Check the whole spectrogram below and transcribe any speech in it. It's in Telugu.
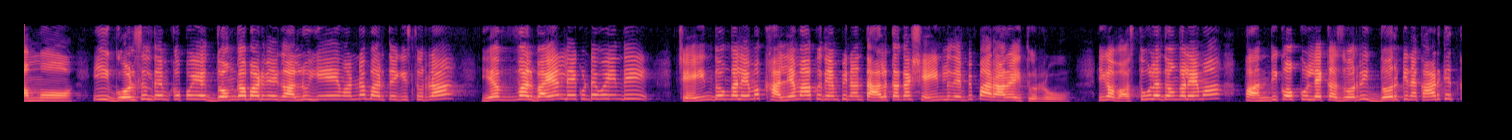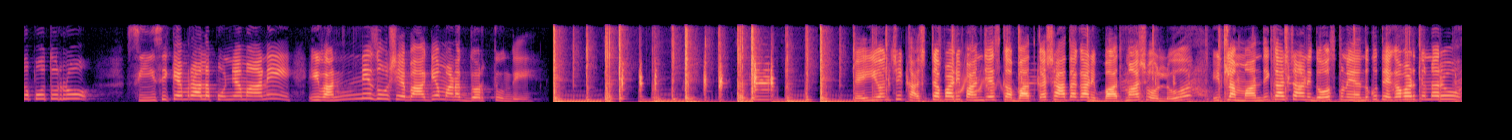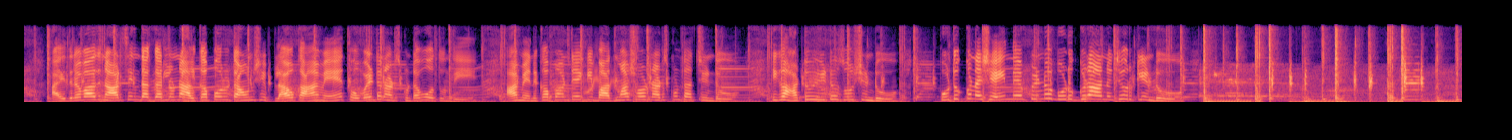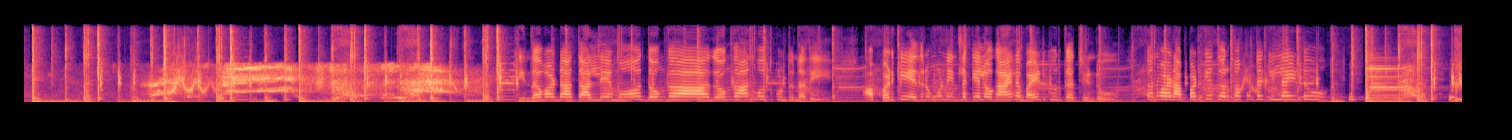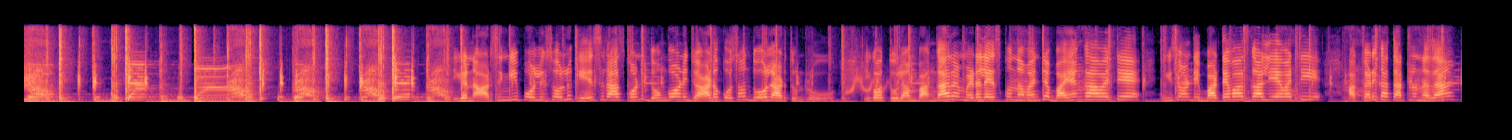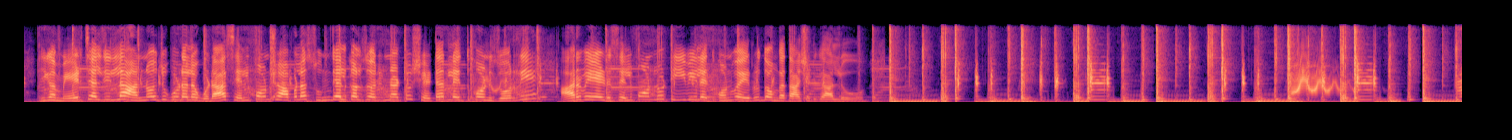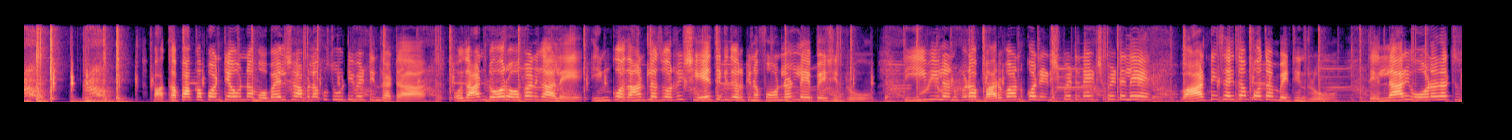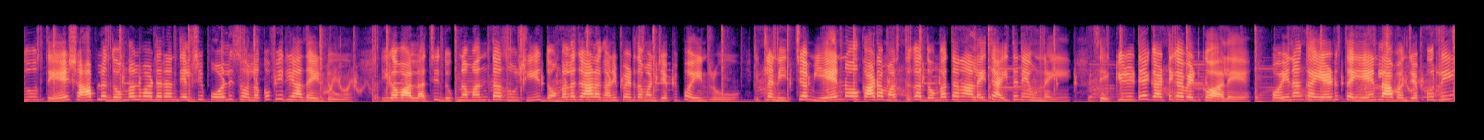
అమ్మో ఈ గొలుసులు తెంపుకపోయే దొంగ బడివేగాళ్ళు ఏమన్నా బరితెగిస్తుర్రా ఎవ్వరి భయం లేకుండా పోయింది? చైన్ దొంగలేమో కళ్యమాకు తెంపినంత అలకగా చైన్లు తెంపి పరారైతుర్రు. ఇక వస్తువుల దొంగలేమో పందికొక్కులు లెక్క జొర్రి దొరికిన కాడికెత్తుకపోతుర్రు సీసీ కెమెరాల పుణ్యమా అని ఇవన్నీ చూసే భాగ్యం మనకు దొరుకుతుంది. చెయ్యొంచి కష్టపడి పనిచేసుక బతక శాత కాని బద్మాషోళ్ళు. ఇట్లా మంది కష్టాన్ని దోసుకునేందుకు తెగబడుతున్నారు. హైదరాబాద్ నార్సింగ్ దగ్గరలో ఉన్న అల్కాపూర్ టౌన్షిప్లో ఒక ఆమె తొవ్వెంట నడుచుకుంటా పోతుంది. ఆమె వెనుక పొంటే ఈ బద్మాషోడు నడుచుకుంటూ వచ్చిండు. ఇక అటు ఇటు చూసిండు. పుటుక్కున షెయిన్ తెంపిండు బుడుగ్గున ఆ నుంచి ఉరికిండు. కింద పడ్డ తల్లేమో దొంగ దొంగ అని మోతుకుంటున్నది అప్పటికే ఎదురుగుండి ఇంట్లోకెళ్ళి ఒక ఆయన బయట కూరుకొచ్చిండు కానీ వాడు అప్పటికే దొరకకుండా గిల్లయిండు. ఇక నార్సింగి పోలీసు వాళ్ళు కేసు రాసుకొని దొంగని జాడ కోసం దోలాడుతుండ్రు. ఇక తులం బంగారం మెడలేసుకుందామంటే భయం కాబట్టే ఇసొంటి బట్టెవాసగాలు చేయబట్టి అక్కడికి ఆ తట్లున్నదా? ఇక మేడ్చల్ జిల్లా అన్నోజుగూడలో కూడా సెల్ ఫోన్ షాపులో సుందెలకలు చొరినట్టు షట్టర్లు ఎత్తుకొని జొర్రి అరవై ఏడు సెల్ ఫోన్లు టీవీలు ఎత్తుకొని పోయిర్రు దొంగతాషిడిగాళ్ళు పక్క పక్క పొంటే ఉన్న మొబైల్ షాపులకు సూటి పెట్టిండ్రట. ఓ దాని డోర్ ఓపెన్ కాలే. ఇంకో దాంట్లో జొర్రి చేతికి దొరికిన ఫోన్లను లేపేసిండ్రు. టీవీలను కూడా బరువు అనుకొని ఇడిచిపెట్టిన ఇడిచిపెట్టలే. వాటిని సైతం పోతం పెట్టిండ్రు. తెల్లారి ఓనర్ చూస్తే షాప్లో దొంగలు పడ్డారని తెలిసి పోలీసు వాళ్ళకు ఫిర్యాదయిండు ఇక వాళ్ళు వచ్చి దుఃఖనమంతా చూసి దొంగల జాడ కనిపెడదామని చెప్పి పోయిండ్రు. ఇట్లా నిత్యం ఏన్నో కాడ మస్తుగా దొంగతనాలు అయితే అయితేనే ఉన్నాయి. సెక్యూరిటీ గట్టిగా పెట్టుకోవాలి. పోయినాక ఏడుస్తే ఏం లాభం చెప్పుర్రి?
